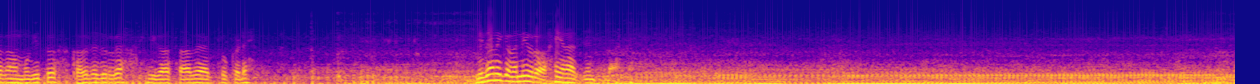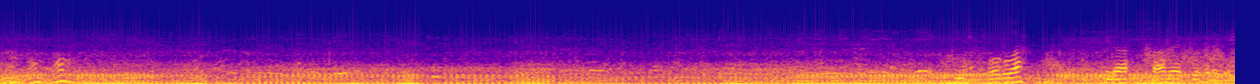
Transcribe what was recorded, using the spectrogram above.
ಇವಾಗ ಮುಗೀತು. ಕವಲದುರ್ಗ ಈಗ ಸಾವೆ ಆಗ್ತು ಕಡೆ. ನಿಧಾನಕ್ಕೆ ಬನ್ನಿ ಇವರು ಏನು ಅರ್ಜೆಂಟ್ ಇಲ್ಲ ಹೋಗುವ ಈಗ ಸಾವೆ ಹಾಕ್ಲು ಕಡೆಗೆ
